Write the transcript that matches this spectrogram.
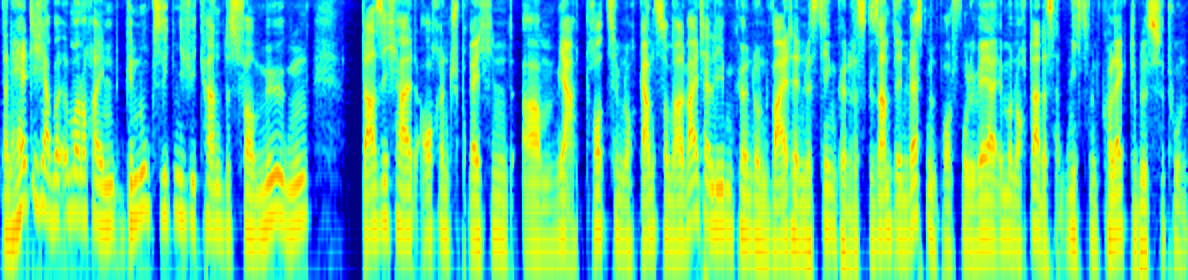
dann hätte ich aber immer noch ein genug signifikantes Vermögen, dass ich halt auch entsprechend, ähm, ja, trotzdem noch ganz normal weiterleben könnte und weiter investieren könnte. Das gesamte Investmentportfolio wäre ja immer noch da. Das hat nichts mit Collectibles zu tun.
